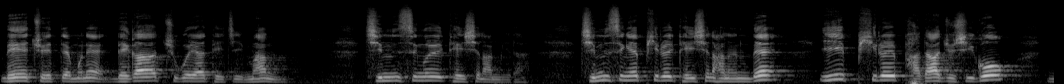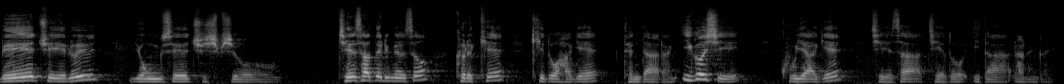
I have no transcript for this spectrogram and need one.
내 죄 때문에 내가 죽어야 되지만 짐승을 대신합니다. 짐승의 피를 대신하는데 이 피를 받아주시고 내 죄를 용서해 주십시오. 제사 드리면서 그렇게 기도하게 된다라는 이것이 구약의 제사 제도이다라는 거예요.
